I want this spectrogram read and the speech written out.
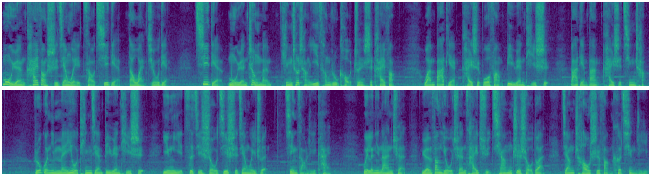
墓园开放时间为早七点到晚九点。七点，墓园正门停车场一层入口准时开放。晚八点开始播放闭园提示，八点半开始清场。如果您没有听见闭园提示，应以自己手机时间为准，尽早离开。为了您的安全，园方有权采取强制手段，将超时访客请离。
